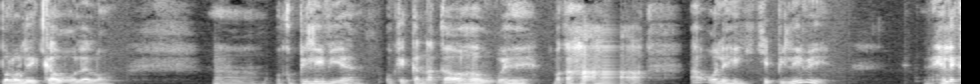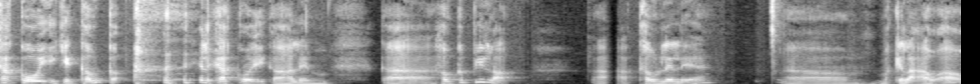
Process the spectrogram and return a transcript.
pololei kāu ʻōlelo ʻo ka piliwi ē, ʻo ke kanaka ō auē ma ka haʻahaʻa, ʻaʻole hiki ke piliwi. Hele kākou i ke kauka, hele kākou i ka hale, ka haukapila a kaukaʻi ē. uh, ma ke la au au.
